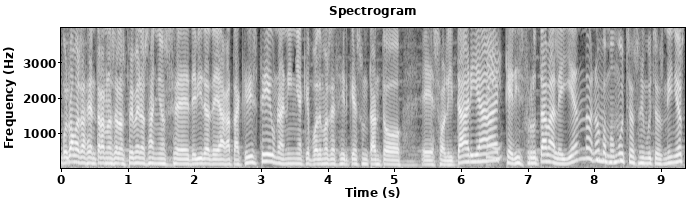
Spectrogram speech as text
Pues vamos a centrarnos en los primeros años eh, de vida de Agatha Christie, una niña que podemos decir que es un tanto eh, solitaria, que disfrutaba leyendo, ¿no? Como muchos y muchos niños.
